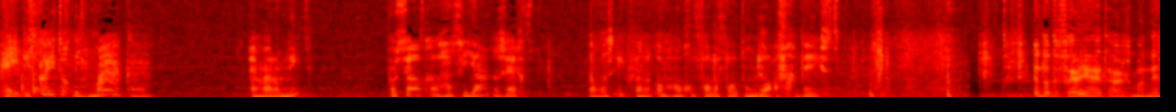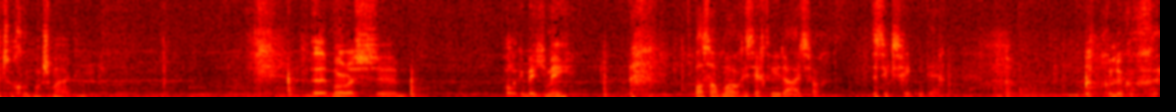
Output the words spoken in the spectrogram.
Hé, hey, dit kan je toch niet maken? En waarom niet? Voor hetzelfde had ze ja gezegd. Dan was ik van het omhooggevallen fotomodel af geweest. En dat de vrijheid haar maar net zo goed mag smaken. Eh, Morris, eh, val ik een beetje mee? Bas had morgen gezegd hoe je eruit zag. Dus ik schrik niet echt. Gelukkig. eh.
